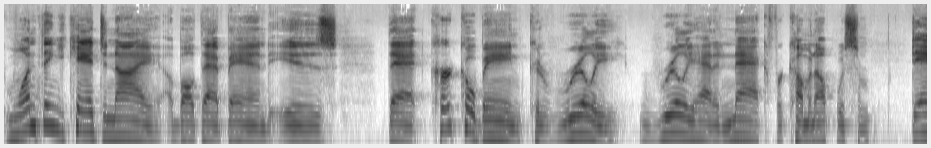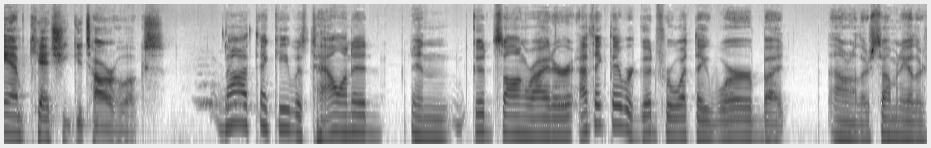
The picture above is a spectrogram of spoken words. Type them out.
one thing you can't deny about that band is that Kurt Cobain could really, really had a knack for coming up with some damn catchy guitar hooks. No, I think he was talented and good songwriter. I think they were good for what they were, but I don't know. There's so many other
